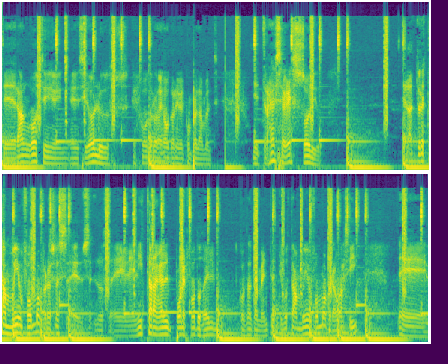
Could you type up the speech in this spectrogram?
de en, en que es otro, es otro nivel completamente. Y el traje se ve sólido. El actor está muy en forma, pero eso es. en Instagram él pone fotos de él constantemente. El tipo está muy en forma, pero aún así. Eh,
